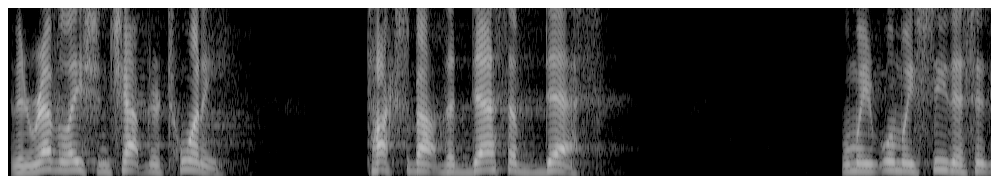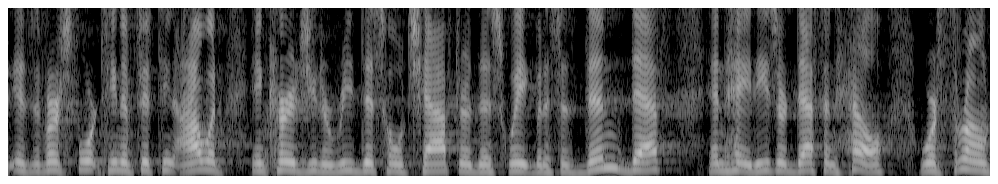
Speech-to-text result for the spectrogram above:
And in Revelation chapter 20, talks about the death of death when we, when we see this. It's, verse 14 and 15. I would encourage you to read this whole chapter this week, but it says, Then death and Hades, or death and hell, were thrown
